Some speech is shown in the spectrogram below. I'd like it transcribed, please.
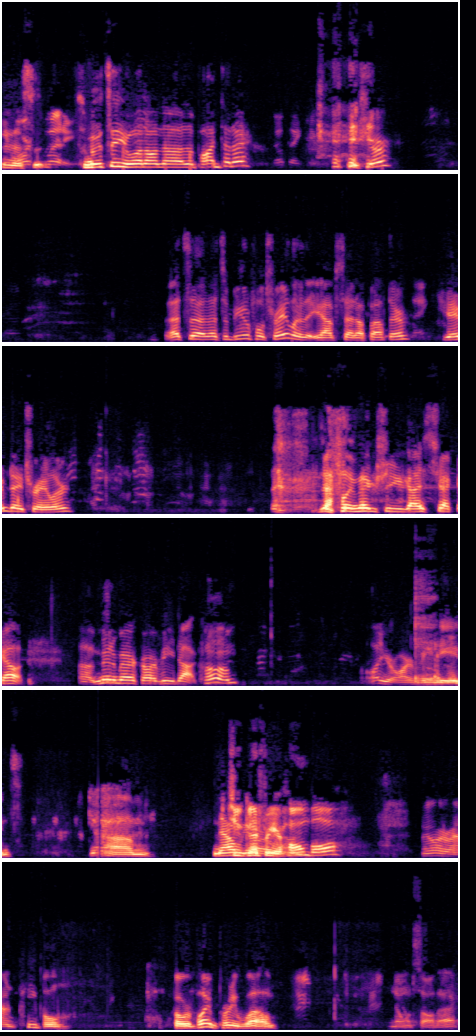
You are Yes. sweaty. Smoothie, you went on uh, the pod today? No, thank you. You sure? That's a that's a beautiful trailer that you have set up out there. Game day trailer. Definitely make sure you guys check out uh, midamericarv.com. All your RV needs. Um, now Too good for your around- home ball? We are around people, but we're playing pretty well. No one saw that.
